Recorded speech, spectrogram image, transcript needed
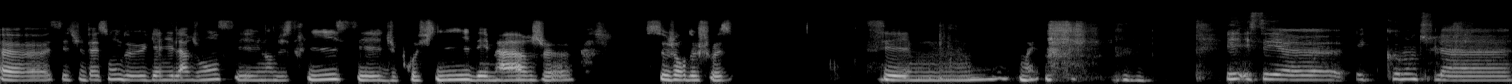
c'est une façon de gagner de l'argent, c'est une industrie, c'est du profit, des marges, ce genre de choses. C'est, mmh, ouais. Et, c'est euh, et comment tu l'as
